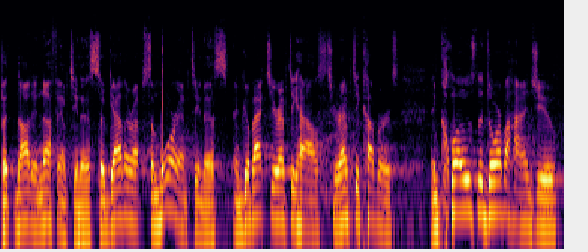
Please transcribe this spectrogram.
but not enough emptiness. So gather up some more emptiness and go back to your empty house, to your empty cupboards, and close the door behind you.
